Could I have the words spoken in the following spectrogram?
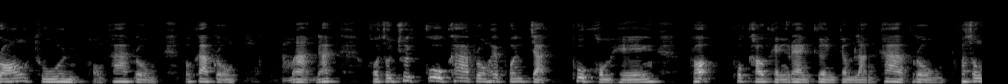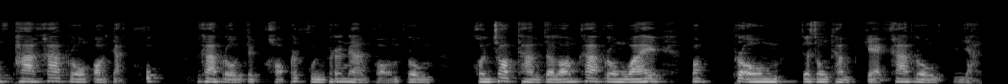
ร้องทูลของข้าพระองค์เพราะข้าพระองค์มากนัก ขอทรงช่วยกู้ข้าพระองค์ให้พ้นจากผู้ข่มเหง เพราะพวกเขาแข็งแรงเกินกำลังข้าพระองค์ ขอทรงพาข้าพระองค์ออกจากคุก ข้าพระองค์จะขอบพระคุณพระนามของพระองค์ คนชอบธรรมจะล้อมข้าพระองค์ไว้ เพราะพระองค์จะทรงทำแก่ข้าพระองค์อย่าง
